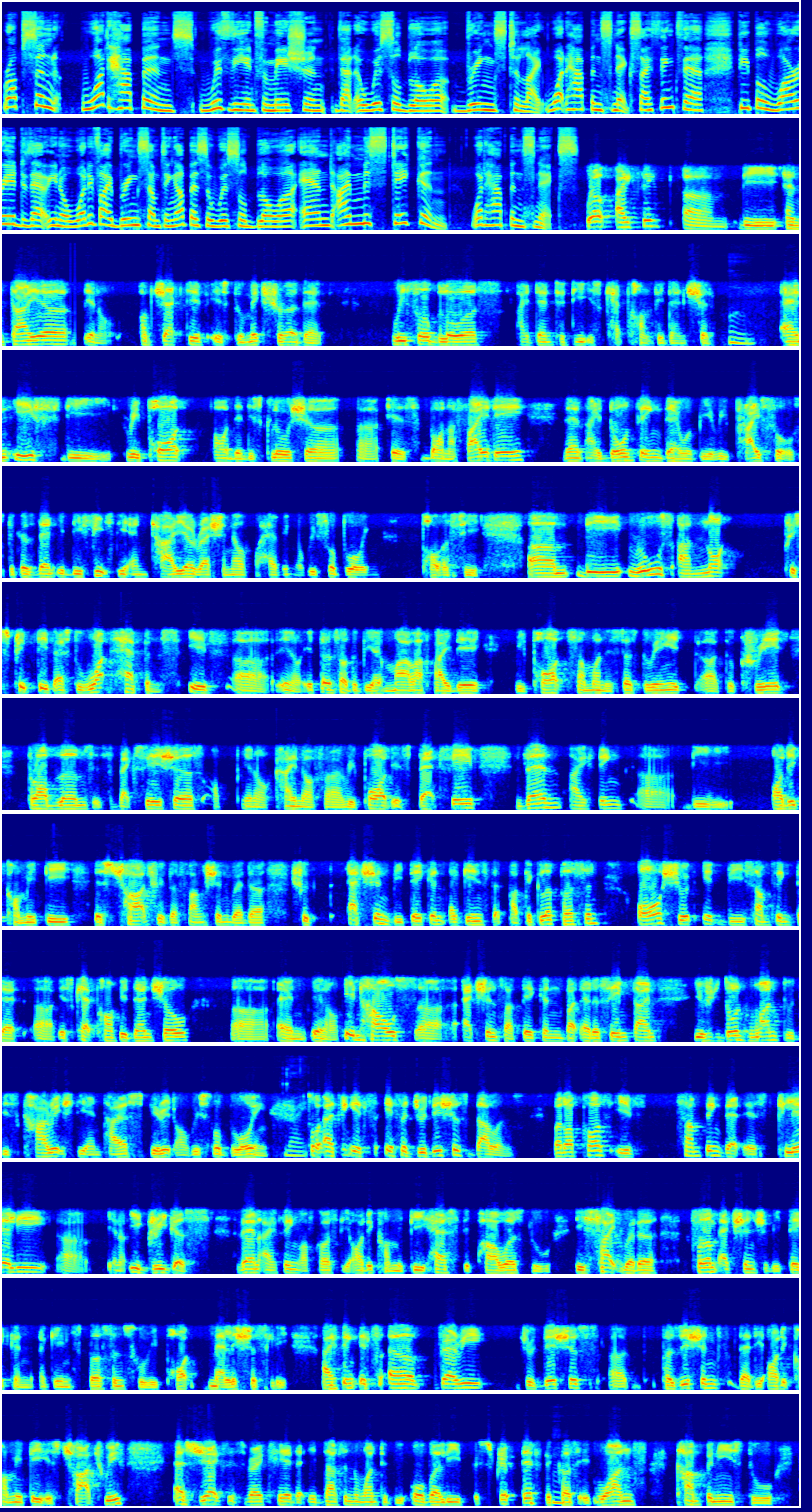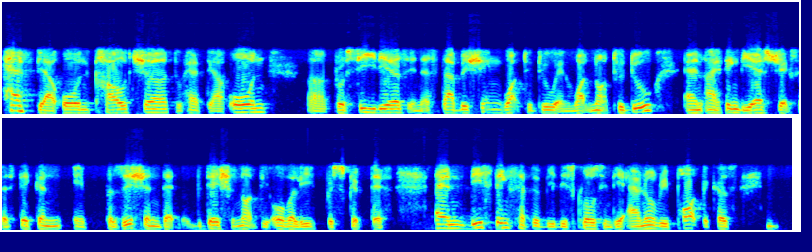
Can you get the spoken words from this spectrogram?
Robson, what happens with the information that a whistleblower brings to light? What happens next? I think there are people worried that, you know, what if I bring something up as a whistleblower and I'm mistaken? What happens next? Well, I think um, the entire, you know, objective is to make sure that whistleblowers' identity is kept confidential. Mm. And if the report or the disclosure uh, is bona fide, then I don't think there will be reprisals because then it defeats the entire rationale for having a whistleblowing policy. Um, the rules are not prescriptive as to what happens if uh, you know it turns out to be a mala fide report. Someone is just doing it uh, to create problems. It's vexatious, or, you know, kind of report. It's bad faith. Then I think uh, the audit committee is charged with the function whether should action be taken against that particular person, or should it be something that uh, is kept confidential uh, and you know in-house uh, actions are taken, but at the same time you don't want to discourage the entire spirit of whistleblowing. Right. So I think it's it's a judicious balance. But of course, if something that is clearly uh, you know egregious, then I think of course the audit committee has the powers to decide whether firm action should be taken against persons who report maliciously. I think it's a very judicious uh, position that the audit committee is charged with. SGX is very clear that it doesn't want to be overly prescriptive because mm. it wants companies to have their own culture, to have their own uh, procedures in establishing what to do and what not to do. And I think the SGX has taken a position that they should not be overly prescriptive. And these things have to be disclosed in the annual report because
